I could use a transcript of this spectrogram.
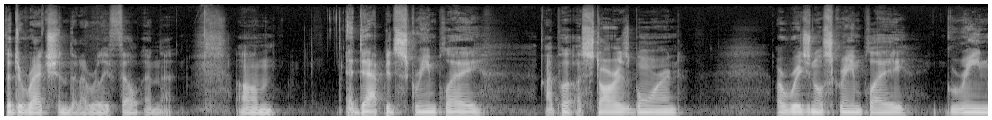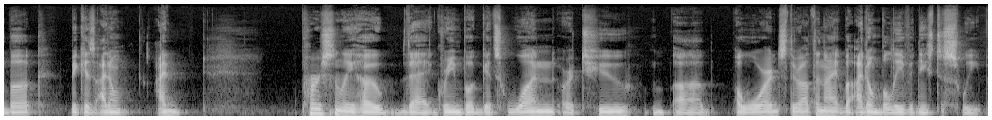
the direction that I really felt in that. Um, adapted screenplay, I put A Star is Born. Original screenplay, Green Book, because I don't, I personally hope that Green Book gets one or two uh, awards throughout the night, but I don't believe it needs to sweep.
